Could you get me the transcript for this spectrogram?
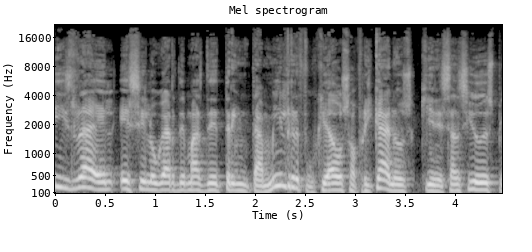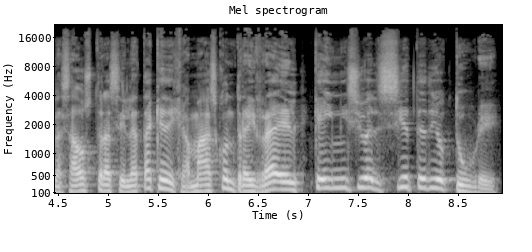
Israel es el hogar de más de 30.000 refugiados africanos, quienes han sido desplazados tras el ataque de Hamas contra Israel que inició el 7 de octubre.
